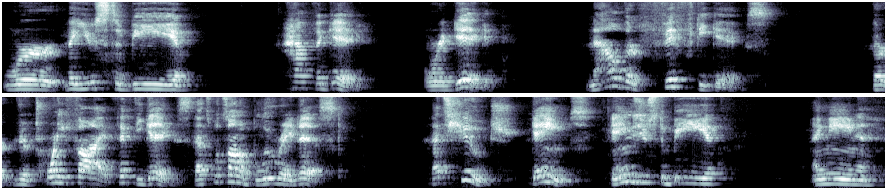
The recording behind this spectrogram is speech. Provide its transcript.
were they used to be half a gig or a gig. Now they're 50 gigs. They're they're 25, 50 gigs. That's what's on a Blu-ray disc. That's huge. Games. Games used to be I mean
